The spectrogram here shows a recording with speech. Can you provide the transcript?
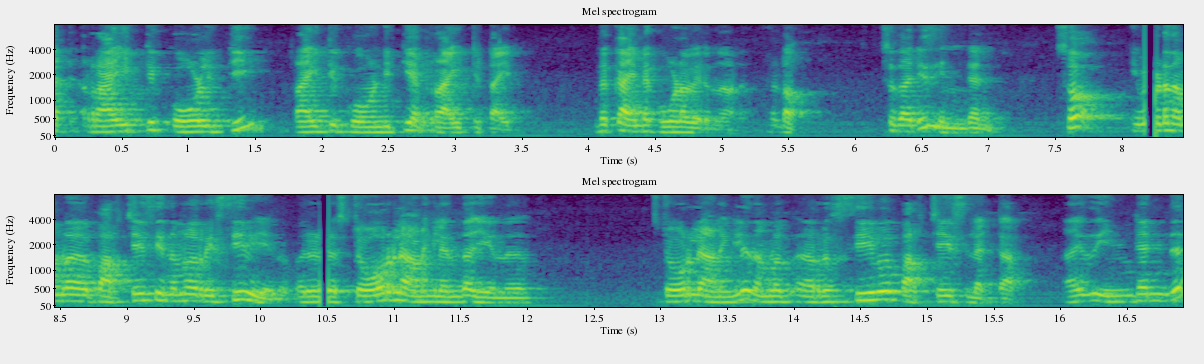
at right quality right quantity at right time ഇതൊക്കെ അതിന്റെ കൂടെ വരുന്നതാണ് കേട്ടോ? So that is intent so ഇവിടെ നമ്മൾ പർച്ചേസ് ചെയ്ത് നമ്മൾ റിസീവ് ചെയ്യുന്നു. ഒരു സ്റ്റോറിലാണെങ്കിൽ എന്താ ചെയ്യുന്നത്? സ്റ്റോറിലാണെങ്കിൽ നമ്മൾ റിസീവ് പർച്ചേസ് ലെറ്റർ അതായത് intent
